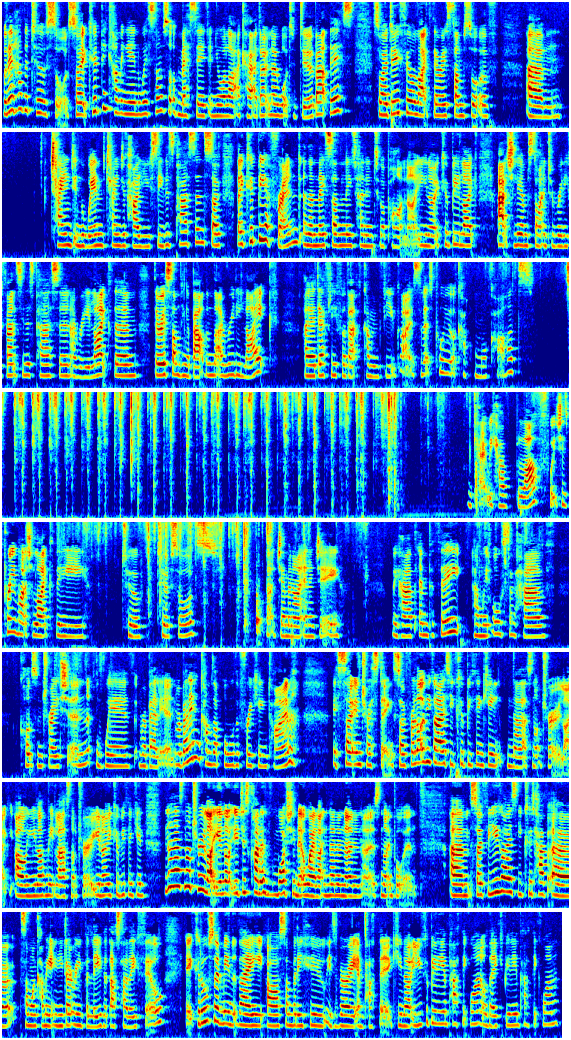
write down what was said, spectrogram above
We then have the Two of Swords. So it could be coming in with some sort of message, and you're like, okay, I don't know what to do about this. So I do feel like there is some sort of um, change in the wind, change of how you see this person. So they could be a friend and then they suddenly turn into a partner. You know, it could be like, actually, I'm starting to really fancy this person, I really like them, there is something about them that I really like. I definitely feel that coming for you guys. So let's pull you a couple more cards. Okay, we have Bluff, which is pretty much like the two of two of swords. That gemini energy. We have empathy and we also have concentration with rebellion. Rebellion comes up all the freaking time. It's so interesting. So for a lot of you guys you could be thinking no that's not true. Like oh you love me that's not true. You know you could be thinking no that's not true. Like you're not you're just kind of washing it away. Like no no no no no it's not important um, so for you guys you could have uh, someone coming in and you don't really believe that that's how they feel it could also mean that they are somebody who is very empathic. You know, you could be the empathic one or they could be the empathic one.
